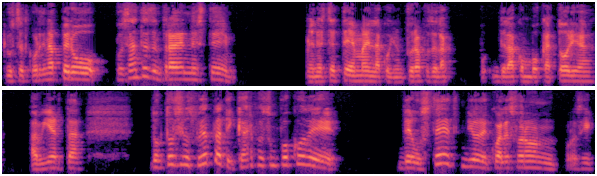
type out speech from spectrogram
que usted coordina, pero pues antes de entrar en este, en este tema, en la coyuntura pues, de, la, de la convocatoria abierta, doctor, si nos pudiera platicar pues un poco de, de usted, digo, de cuáles fueron, por así,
